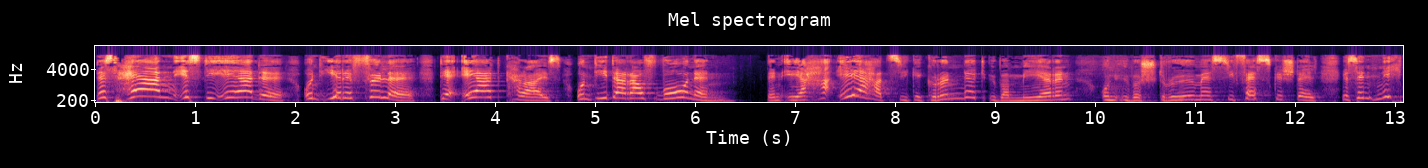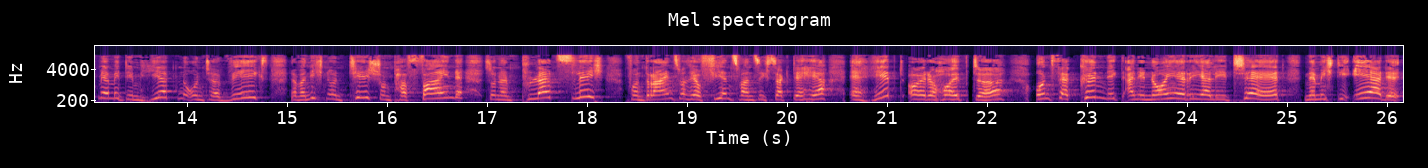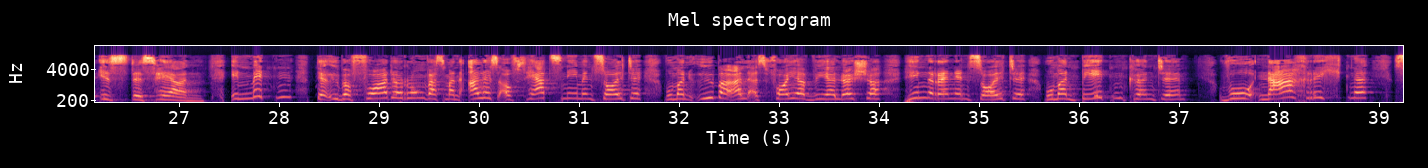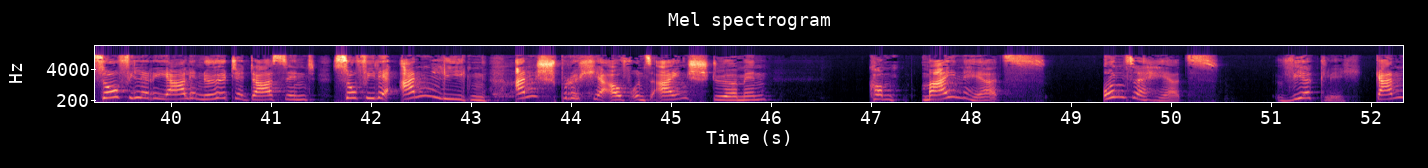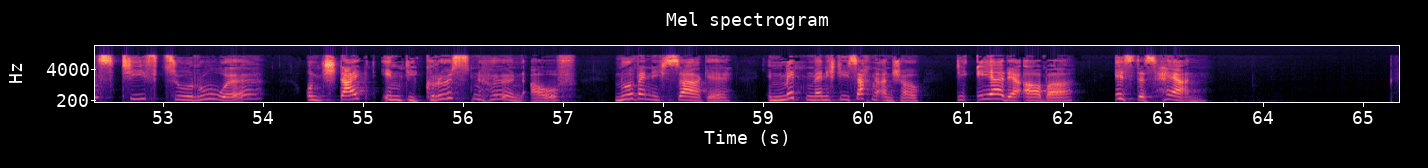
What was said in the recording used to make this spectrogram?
Des Herrn ist die Erde und ihre Fülle, der Erdkreis und die darauf wohnen. Denn er, er hat sie gegründet über Meeren und über Ströme sie festgestellt. Wir sind nicht mehr mit dem Hirten unterwegs. Da war nicht nur ein Tisch und ein paar Feinde, sondern plötzlich von 23 auf 24 sagt der Herr, erhebt eure Häupter und verkündigt eine neue Realität, nämlich die Erde ist des Herrn. Inmitten der Überforderung, was man alles aufs Herz nehmen sollte, wo man überall als Feuerwehrlöscher hinrennen sollte, wo man beten könnte, könnte, wo Nachrichten, so viele reale Nöte da sind, so viele Anliegen, Ansprüche auf uns einstürmen, kommt mein Herz, unser Herz wirklich ganz tief zur Ruhe und steigt in die größten Höhen auf, nur wenn ich sage, inmitten, wenn ich die Sachen anschaue, die Erde aber ist des Herrn.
